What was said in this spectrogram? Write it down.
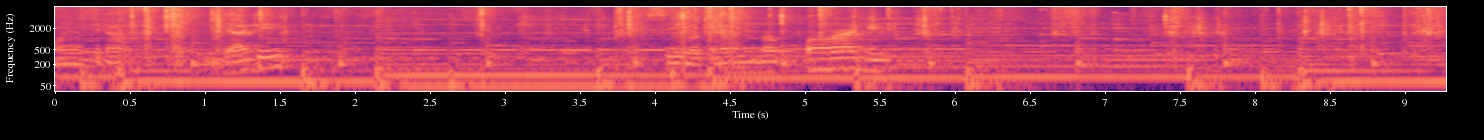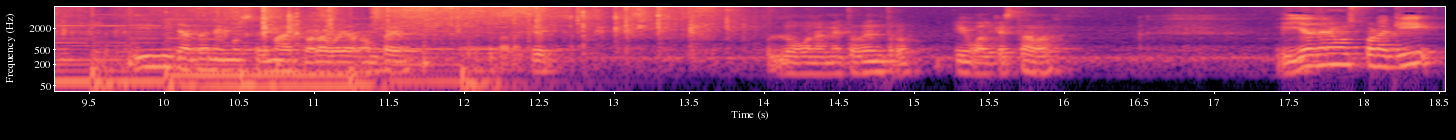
voy a tirar de aquí. Sigo tirando por aquí. Y ya tenemos el Mac, ahora voy a romper. ¿Para qué? Luego la meto dentro, igual que estaba. Y ya tenemos por aquí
